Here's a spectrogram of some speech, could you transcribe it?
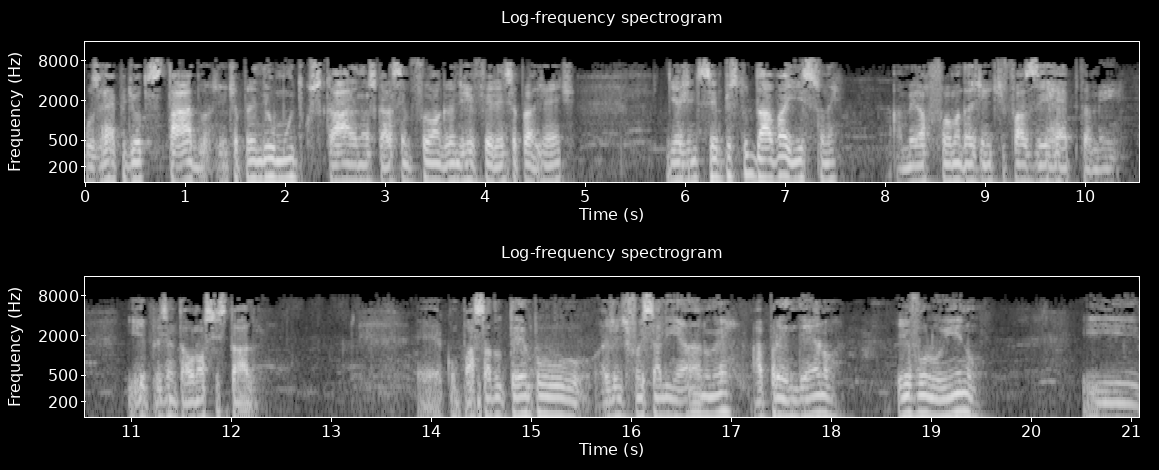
os rap de outro estado. A gente aprendeu muito com os caras, né, os caras sempre foram uma grande referência pra gente. E a gente sempre estudava isso, né, a melhor forma da gente fazer rap também e representar o nosso estado. É, com o passar do tempo, a gente foi se alinhando, né? Aprendendo, evoluindo. E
